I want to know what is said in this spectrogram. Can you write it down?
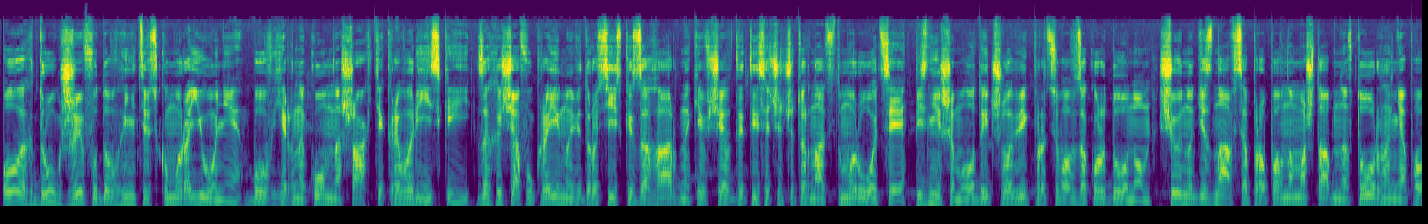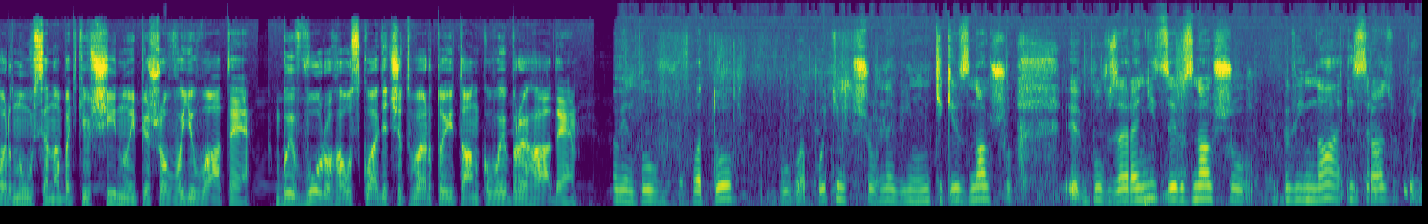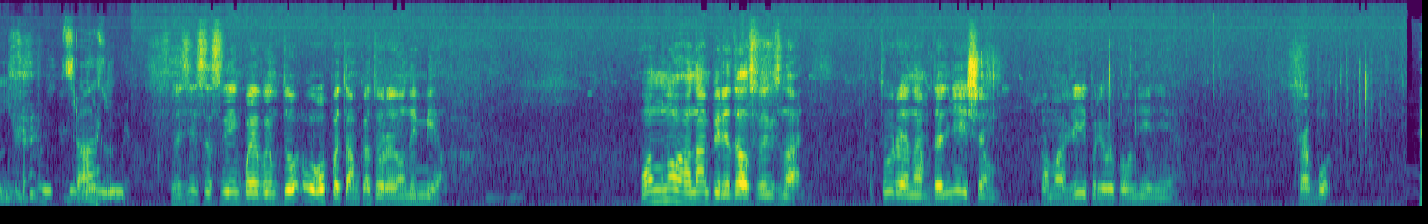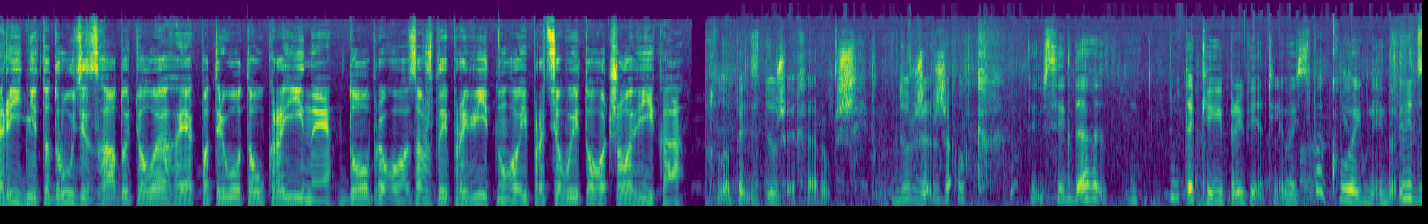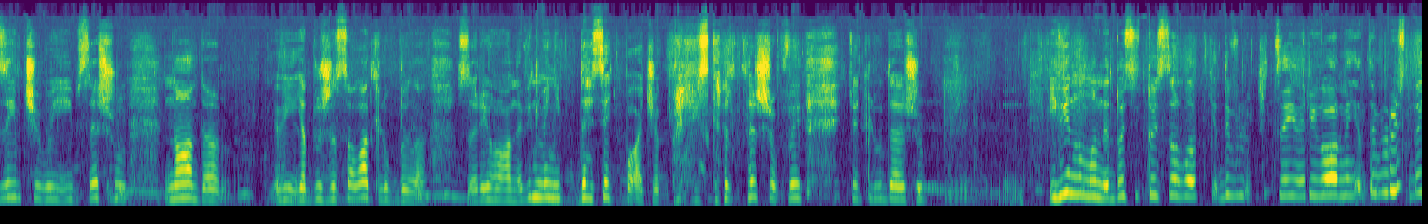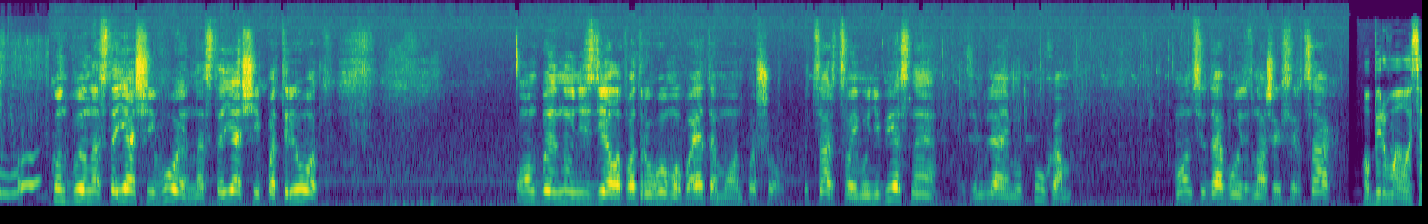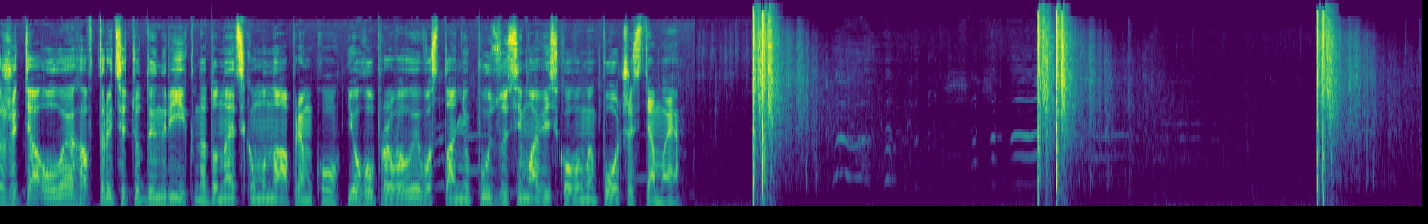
Олег Друк жив у Довгинцівському районі, був гірником на шахті Криворізький. Захищав Україну від російських загарбників ще в 2014 році. Пізніше молодий чоловік працював за кордоном. Щойно дізнався про повномасштабне вторгнення, повернувся на батьківщину і пішов воювати. Бив ворога у складі 4-ї танкової бригади. Він був в АТО, був, а потім пішов на війну. Тільки знав, що е, був за границею, знав, що війна, і зразу поїхав. Зразу В связи со своим боевым до- опытом, который он имел, он много нам передал своих знаний, которые нам в дальнейшем помогли при выполнении работ. Рідні та друзі згадують Олега як патріота України, доброго, завжди привітного і працьовитого чоловіка. Хлопець дуже хороший, дуже жалко. І завжди ну, такий привітливий, спокійний. Відзивчивий і все, що треба. Я дуже салат любила з орігано. Він мені 10 пачок привіз. Каже, щоб ви, тьоть Люда, щоб. І він у мене досі той салат. Я дивлюсь, цей орігано, я дивлюсь на нього. Он был настоящий воин, настоящий патриот. Он бы ну, не сделал по-другому, поэтому он пошел. Царство ему небесное, земля ему пухом. Он сюда будет в наших серцях. Обірвалося життя Олега в 31 рік на Донецькому напрямку. Його провели в останню путь з усіма військовими почестями.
